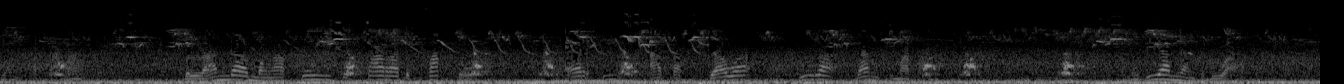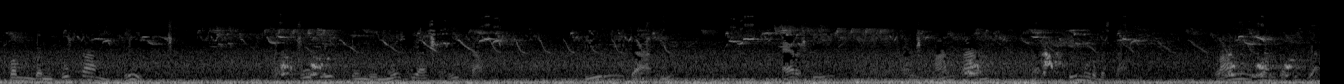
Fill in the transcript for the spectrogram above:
yang pertama. Belanda mengakui secara de facto RI atas Jawa, Madura, dan Sumatera. Kemudian yang kedua, pembentukan RIS Republik Indonesia Serikat terdiri dari RI, Kalimantan, Timur Besar. Lalu yang ketiga,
